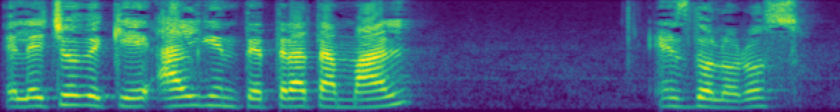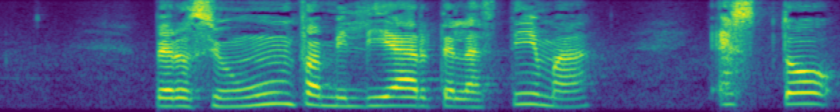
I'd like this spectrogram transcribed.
El hecho de que alguien te trata mal es doloroso, pero si un familiar te lastima, esto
